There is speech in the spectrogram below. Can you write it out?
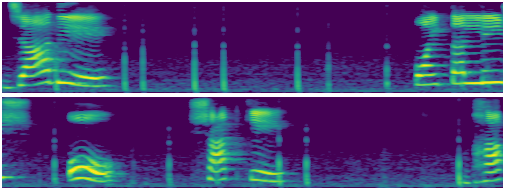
যা দিয়ে পঁয়তাল্লিশ ও ষাটকে ভাগ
